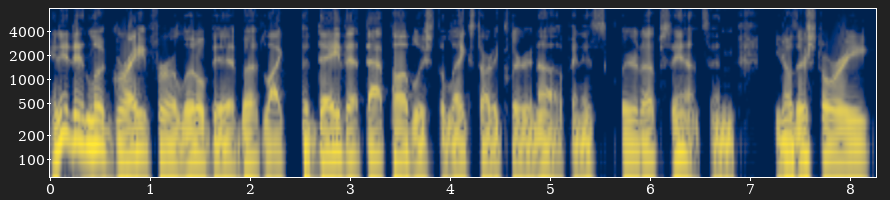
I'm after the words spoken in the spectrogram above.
and it didn't look great for a little bit. But like the day that that published, the lake started clearing up, and it's cleared up since. And you know, their story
